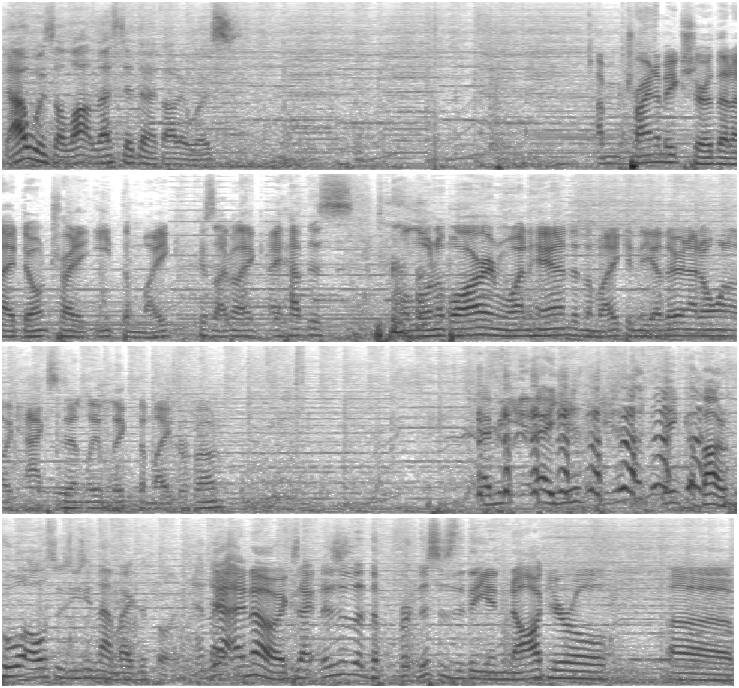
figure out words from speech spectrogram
That was a lot less dead than I thought it was. I'm trying to make sure that I don't try to eat the mic because I'm like I have this Alona bar in one hand and the mic in the other, and I don't want to like accidentally lick the microphone. I mean, uh, you, just, you just have to think about who else was using that microphone. And, like, Yeah, I know exactly. This is the fir- this is the inaugural uh,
